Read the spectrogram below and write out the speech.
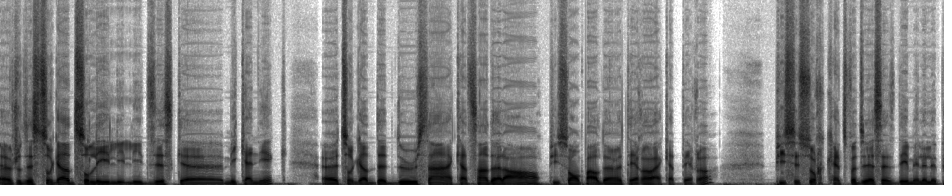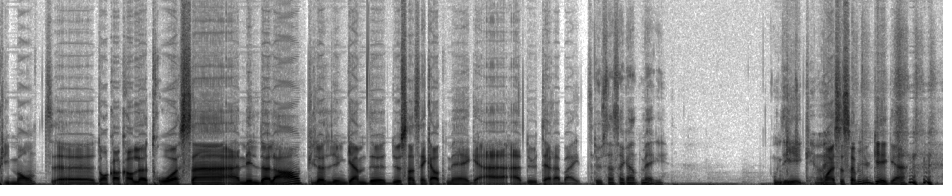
Euh, je veux dire, si tu regardes sur les, disques euh, mécaniques, euh, tu regardes de 200 à 400 dollars. Puis ça, on parle de 1 Tera à 4 Tera. Puis c'est sûr quand tu fais du SSD, mais là, le prix monte. donc encore là, 300 à 1000 dollars. Puis là, il y a une gamme de 250 MB à, à 2 TB. 250 MB? Ou gig. Ouais. ce serait mieux gig, hein?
